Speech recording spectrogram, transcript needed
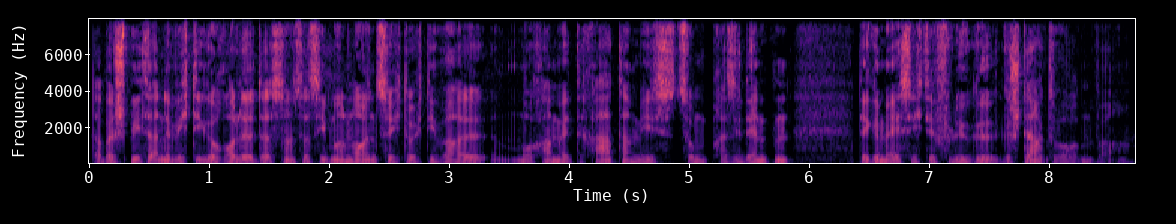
Dabei spielte eine wichtige Rolle, dass 1997 durch die Wahl Mohammed Khatamis zum Präsidenten der gemäßigte Flügel gestärkt worden war.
